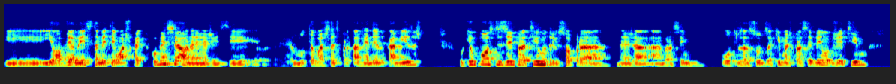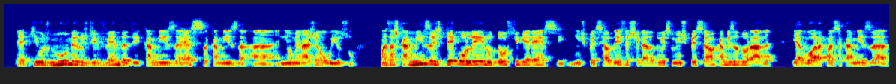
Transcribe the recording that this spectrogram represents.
E, e, obviamente também tem um aspecto comercial, né? A gente luta bastante para estar tá vendendo camisas. O que eu posso dizer para ti, Rodrigo, só para né, já abracei outros assuntos aqui, mas para ser bem objetivo, é que os números de venda de camisa, essa camisa ah, em homenagem ao Wilson, mas as camisas de goleiro do Figueirense, em especial desde a chegada do Wilson, em especial a camisa dourada, e agora com essa camisa,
